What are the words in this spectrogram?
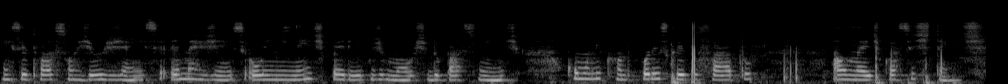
em situações de urgência, emergência ou iminente perigo de morte do paciente, comunicando por escrito o fato ao médico assistente.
